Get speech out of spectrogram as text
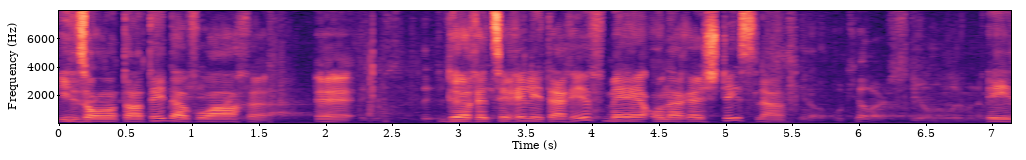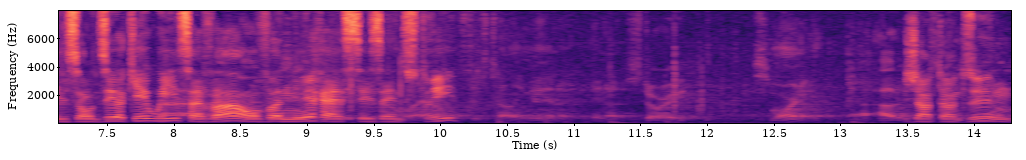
ils ont tenté d'avoir de retirer les tarifs, mais on a rejeté cela. Et ils ont dit, OK, oui, ça va, on va nuire à ces industries. J'ai entendu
